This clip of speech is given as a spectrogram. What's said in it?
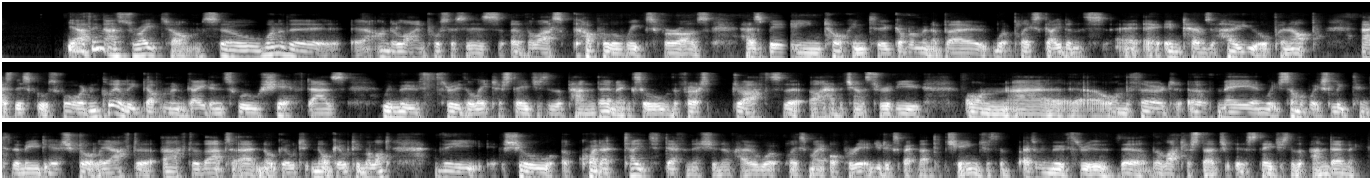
Yeah, I think that's right, Tom. So, one of the uh, underlying processes of the last couple of weeks for us has been talking to government about workplace guidance uh, in terms of how you open up as this goes forward. And clearly, government guidance will shift as we move through the later stages of the pandemic. So the first drafts that I had the chance to review on uh, on the third of May, and which some of which leaked into the media shortly after after that. Uh, not guilty, not guilty, my lord. They show a, quite a tight definition of how a workplace might operate, and you'd expect that to change as the, as we move through the the latter stage, stages of the pandemic.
